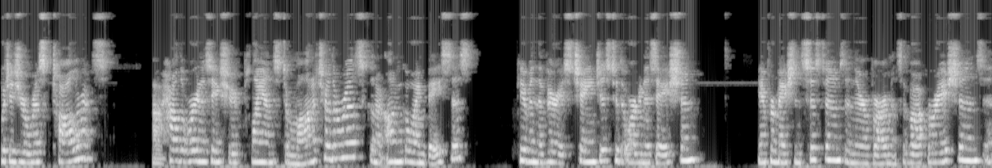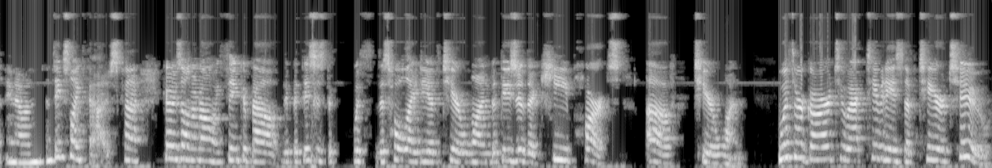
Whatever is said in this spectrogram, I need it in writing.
which is your risk tolerance, uh, how the organization plans to monitor the risk on an ongoing basis, given the various changes to the organization, information systems and their environments of operations, and you know, and, and things like that. It just kind of goes on and on. We think about, but this is the with this whole idea of tier one, but these are the key parts of tier one. With regard to activities of tier two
